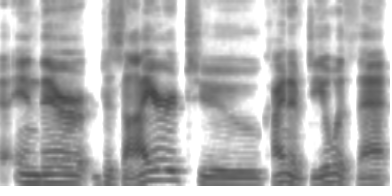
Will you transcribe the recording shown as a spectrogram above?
uh, in their desire to kind of deal with that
